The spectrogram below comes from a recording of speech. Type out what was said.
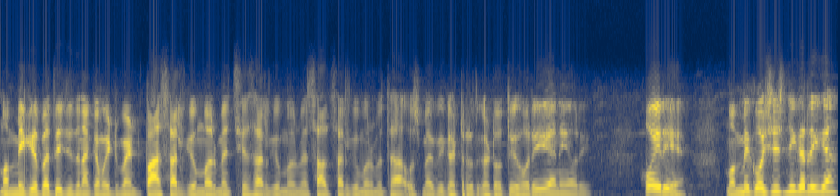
मम्मी के प्रति जितना कमिटमेंट पाँच साल की उम्र में छः साल की उम्र में, सात साल की उम्र में था, उसमें भी घट, घटोती हो रही है या नहीं हो रही? हो ही रही है। मम्मी कोशिश नहीं कर रही क्या?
